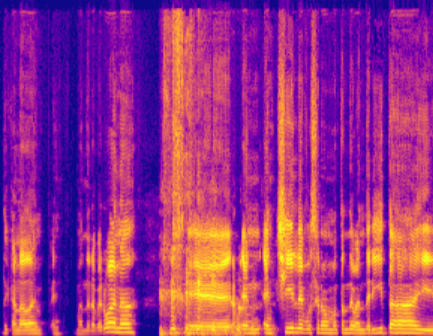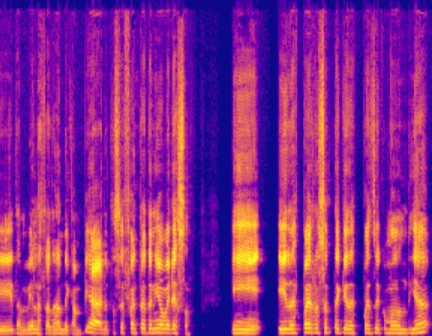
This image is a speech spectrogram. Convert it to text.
de Canadá en, en bandera peruana. Eh, en, en Chile pusieron un montón de banderitas y también las trataban de cambiar. Entonces fue entretenido ver eso. Y, y después resulta que después de como de un día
